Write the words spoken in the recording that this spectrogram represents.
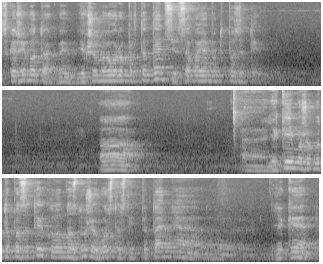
скажімо так, ми, якщо ми говоримо про тенденцію, це має бути позитив. А е, який може бути позитив, коли в нас дуже гостро стоїть питання, е, яке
